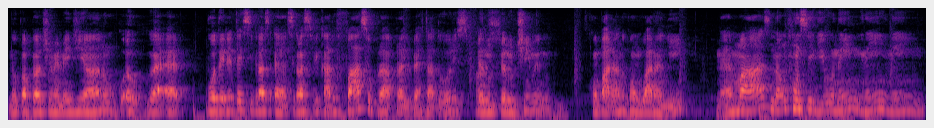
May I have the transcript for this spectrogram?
No papel, time é mediano. Eu- é, poderia ter se, é, se classificado fácil para Libertadores, pelo, Fácil. pelo time, comparando com o Guarani, né? mas não conseguiu nem, nem, nem,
